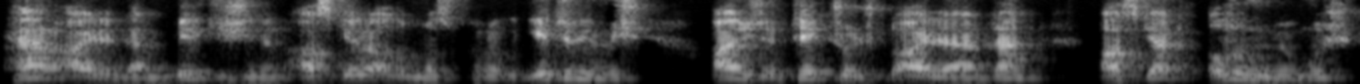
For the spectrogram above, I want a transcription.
her aileden bir kişinin askere alınması kuralı getirilmiş. Ayrıca tek çocuklu ailelerden asker alınmıyormuş.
